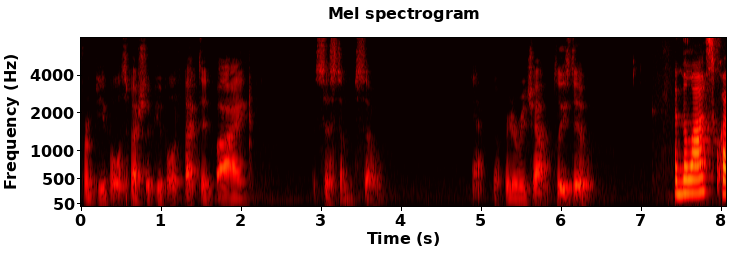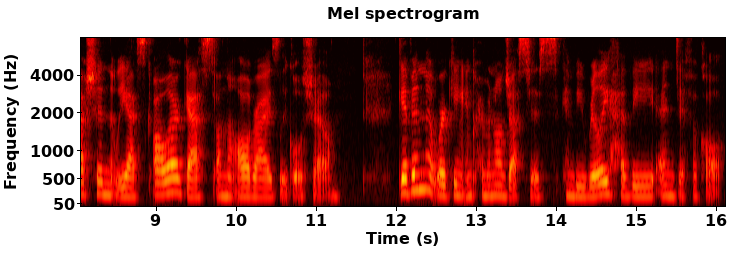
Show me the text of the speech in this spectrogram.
from people, especially people affected by the system. So yeah, feel free to reach out. Please do. And the last question that we ask all our guests on the All Rise Legal Show. Given that working in criminal justice can be really heavy and difficult,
